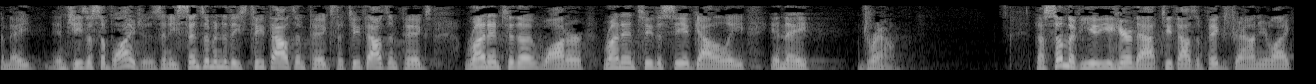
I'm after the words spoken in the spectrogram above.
And they, and Jesus obliges, and he sends them into these 2,000 pigs. The 2,000 pigs run into the water, run into the Sea of Galilee, and they drown. Now, some of you, you hear that, 2,000 pigs drown, you're like,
